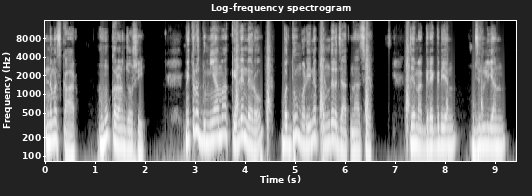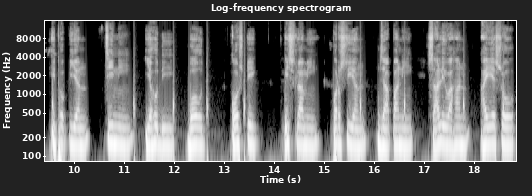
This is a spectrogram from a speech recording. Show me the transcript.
નમસ્કાર, હું કરણ જોશી. મિત્રો, દુનિયામાં કેલેન્ડરો બધું મળીને પંદર જાતના છે. જેમાં ગ્રેગરિયન, જુલિયન, ઇથોપિયન, ચીની, યહૂદી, બૌદ્ધ કોસ્ટિક ઇસ્લામી, પર્શિયન, જાપાની, શાલિવાહન, આઈએસઓ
